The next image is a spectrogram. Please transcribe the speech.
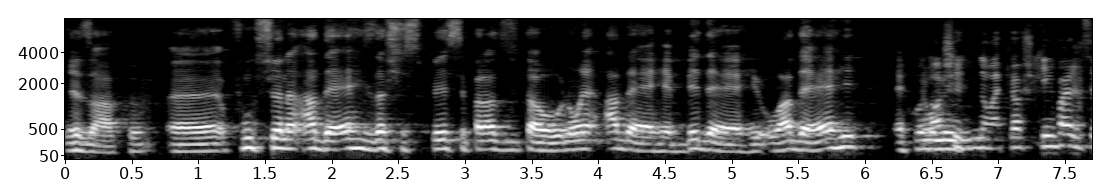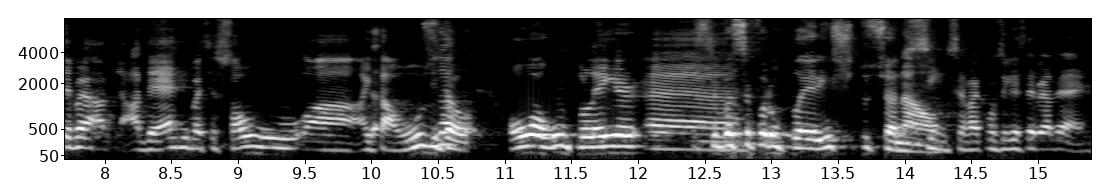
Exato. É, funciona ADRs da XP separados do Itaú. Não é ADR, é BDR. O ADR é quando. Eu acho, não, é que eu acho que quem vai receber a ADR vai ser só o, a Itaúsa então, ou algum player. É... Se você for um player institucional. Sim, você vai conseguir receber ADR.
